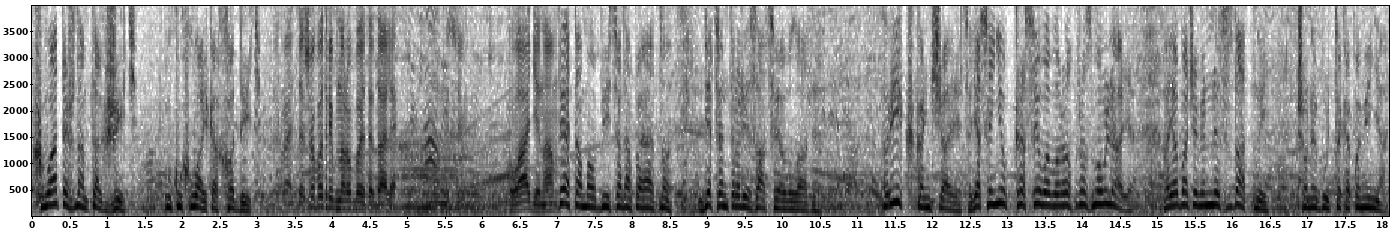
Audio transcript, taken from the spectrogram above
Хватить ж нам так жити, у кухвайках ходить. Інтеграція, що потрібно робити далі? Нам усім. Владі, нам. Де там обіцяна, певно, децентралізація влади? Рік кончається. Ясенюк красиво розмовляє, а я бачу, він не здатний що-небудь таке поміняти.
